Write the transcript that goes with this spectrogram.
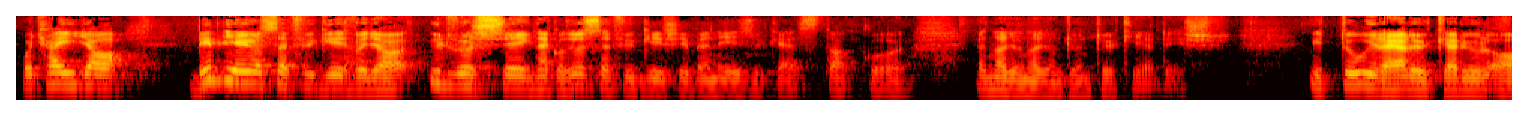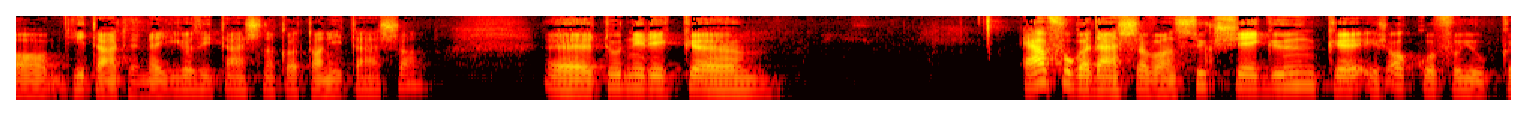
Hogyha így a bibliai összefüggés, vagy a üdvösségnek az összefüggésében nézzük ezt, akkor ez nagyon-nagyon döntő kérdés. Itt újra előkerül a hitáltal megigazításnak a tanítása. Tudnilik, elfogadásra van szükségünk, és akkor fogjuk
